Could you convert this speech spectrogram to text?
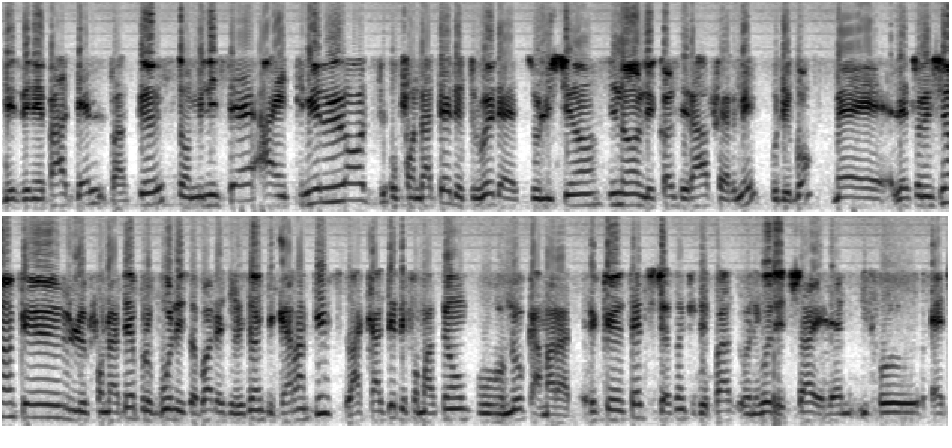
ne venaient pas d'elle parce que son ministère a intimé l'ordre au fondateur de trouver des solutions, sinon l'école sera fermée pour de bon. Mais les solutions que le fondateur propose ne sont pas des solutions qui garantissent la qualité de formation pour nos camarades. Et que cette situation qui se passe au niveau des chats Hélène, il faut être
